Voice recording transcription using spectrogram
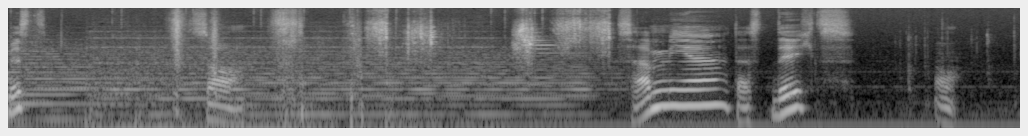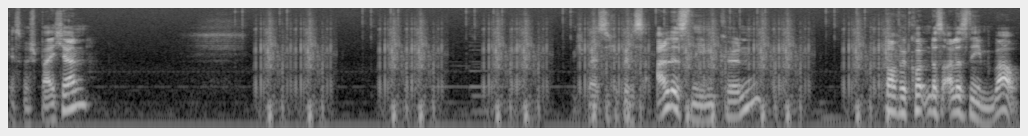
Mist. So. Was haben wir? Das ist nichts. Oh. Erstmal speichern. Alles nehmen können. Doch, wir konnten das alles nehmen. Wow.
